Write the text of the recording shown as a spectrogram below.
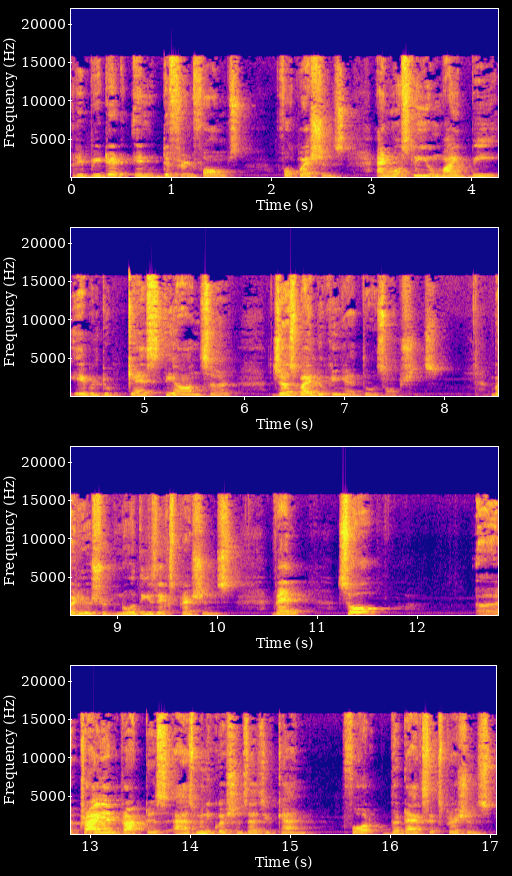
repeated in different forms for questions and mostly you might be able to guess the answer just by looking at those options. But you should know these expressions well. So uh, try and practice as many questions as you can for the DAX expressions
